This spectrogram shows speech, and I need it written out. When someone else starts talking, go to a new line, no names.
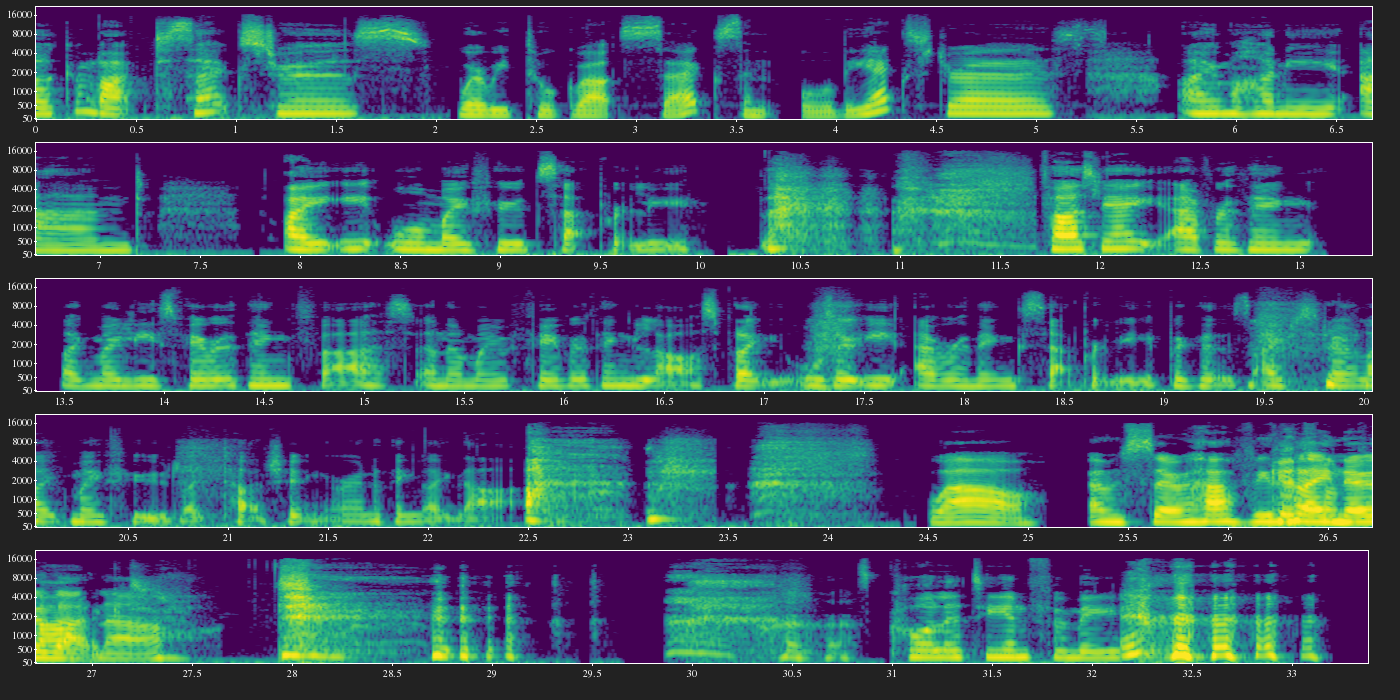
Welcome back to Sextras,
where we talk about sex and all the extras.
I'm Honey and I eat all my food separately. Firstly, I eat everything like my least favorite thing first and then my favorite thing last, but I also eat everything separately because I just don't like my food like touching or anything like that.
wow. I'm so happy Good that I know fact. that now.
it's quality information.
